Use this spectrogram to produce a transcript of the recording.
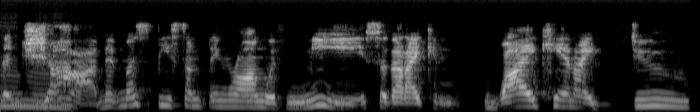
the Mm, job. It must be something wrong with me so that I can why can't I do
